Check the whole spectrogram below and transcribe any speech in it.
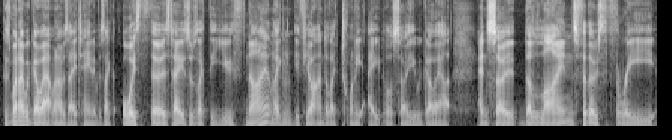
because when I would go out when I was eighteen, it was like always Thursdays it was like the youth night. Like mm-hmm. if you're under like twenty eight or so, you would go out, and so the lines for those three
